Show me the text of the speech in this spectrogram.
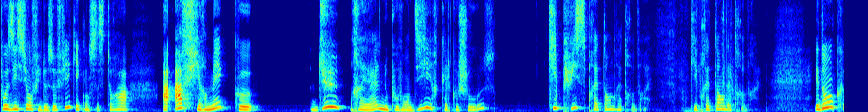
position philosophique qui consistera à affirmer que du réel, nous pouvons dire quelque chose qui puisse prétendre être vrai, qui prétende être vrai. Et donc,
